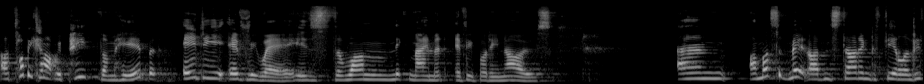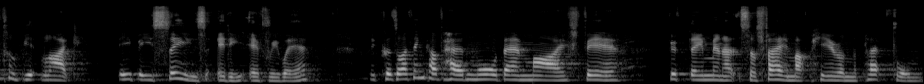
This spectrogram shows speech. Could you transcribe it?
I probably can't repeat them here, but Eddie Everywhere is the one nickname that everybody knows. And I must admit, I'm starting to feel a little bit like EBC's Eddie everywhere because I think I've had more than my fair 15 minutes of fame up here on the platform.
